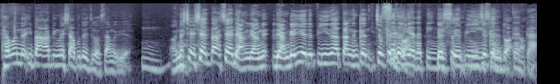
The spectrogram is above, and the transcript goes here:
台湾的一般阿兵哥下部队只有三个月，嗯啊，那现在现在大现在两两年两个月的兵役，那当然更就更短，四个月的兵役，对，四个兵役就更短，更短。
